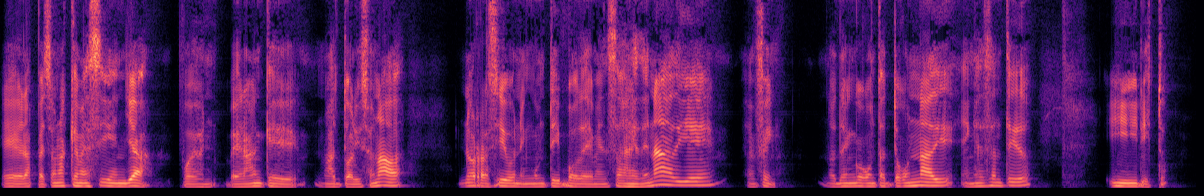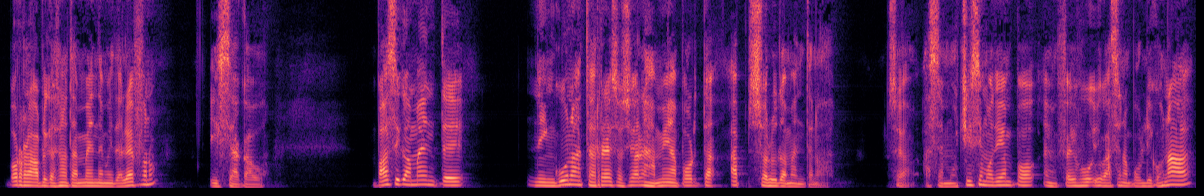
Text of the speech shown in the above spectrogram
Eh, las personas que me siguen ya, pues verán que no actualizo nada, no recibo ningún tipo de mensajes de nadie, en fin, no tengo contacto con nadie en ese sentido y listo. Borro las aplicaciones también de mi teléfono y se acabó. Básicamente, ninguna de estas redes sociales a mí aporta absolutamente nada. O sea, hace muchísimo tiempo en Facebook yo casi no publico nada.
